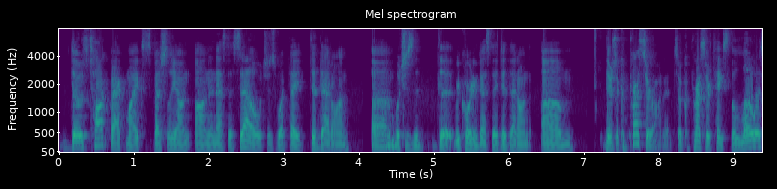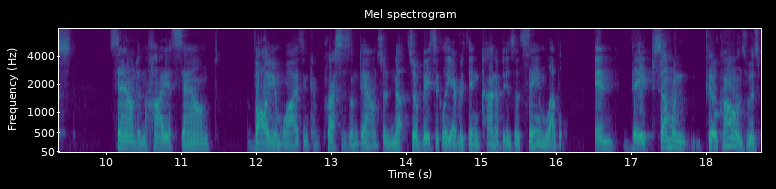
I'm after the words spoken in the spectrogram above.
those talkback mics especially on on an ssl which is what they did that on um, which is the the recording desk they did that on um, there's a compressor on it so compressor takes the lowest sound and the highest sound volume wise and compresses them down. So not so basically everything kind of is the same level. And they someone Phil Collins was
